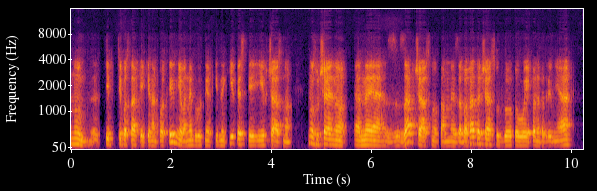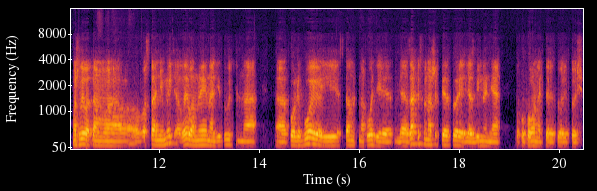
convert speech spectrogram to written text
ну, ті, ті поставки, які нам потрібні, вони будуть в необхідній кількості і вчасно. Ну, звичайно, не завчасно, там не забагато часу до того, як вони потрібні, а можливо там е, в останню мить, але вони надійдуть на е, полі бою і стануть нагоді для захисту наших територій, для звільнення окупованих територій тощо.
